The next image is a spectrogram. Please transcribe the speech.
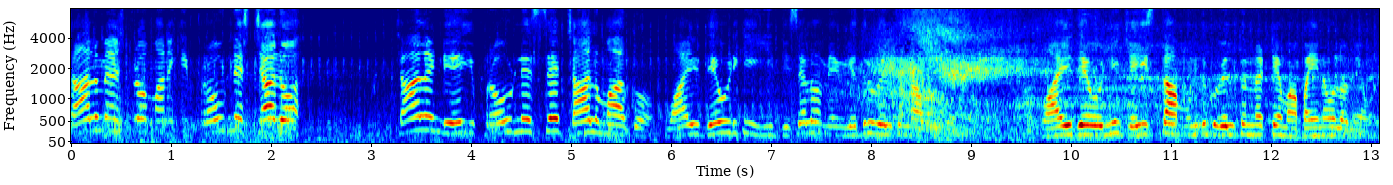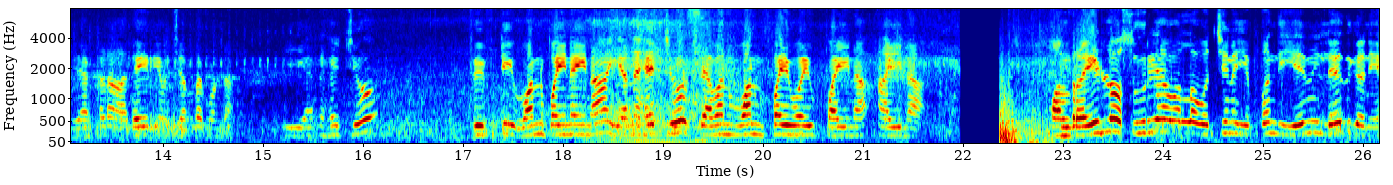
చాలు మేస్ట్రో మనకి ప్రౌడ్నెస్ చాలు. చాలండి ఈ ప్రౌడ్నెస్సే చాలు మాకు. వాయుదేవుడికి ఈ దిశలో మేము ఎదురు వెళ్తున్నాము. వాయుదేవుడిని జయిస్తా ముందుకు వెళ్తున్నట్టే మా పైనంలో మేము. ఎక్కడ అధైర్యం చెందకుండా. ఈ ఎన్హెచ్ ఫిఫ్టీ వన్ పైన అయినా ఎన్హెచ్ సెవెన్ వన్ ఫైవ్ పైన అయినా. మన రైడ్లో సూర్య వల్ల వచ్చిన ఇబ్బంది ఏమీ లేదు కానీ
